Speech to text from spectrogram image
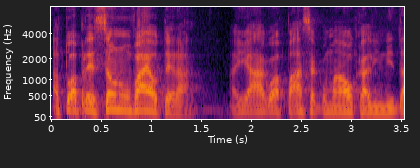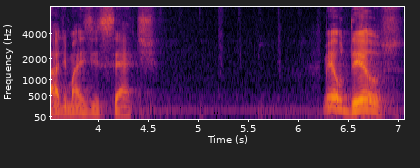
A tua pressão não vai alterar. Aí a água passa com uma alcalinidade mais de 7. Meu Deus!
